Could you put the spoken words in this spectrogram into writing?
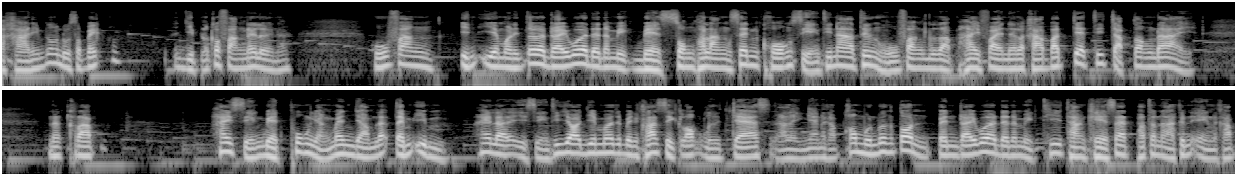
ราคานี้ไม่ต้องดูสเปค หยิบแล้วก็ฟังได้เลยนะ หูฟัง In Ear Monitor Driver Dynamic Bass ทรงพลังเส้นโค้งเสียงที่น่าทึ่งหูฟังระดับไฮไฟในราคาบัตเจ็ตที่จับต้องได้นะครับ ให้เสียงเบสพุ่งอย่างแม่นยำและเต็มอิ่ม ให้รายละเอียดเสียงที่ยอดเยี่ยมไม่ว่าจะเป็นคลาสสิกล็อกหรือแจ๊สอะไรอย่างเงี้ยนะครับ ข้อมูลเบื้องต้นเป็น Driver Dynamic ที่ทาง KZ พัฒนาขึ้นเองนะครับ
